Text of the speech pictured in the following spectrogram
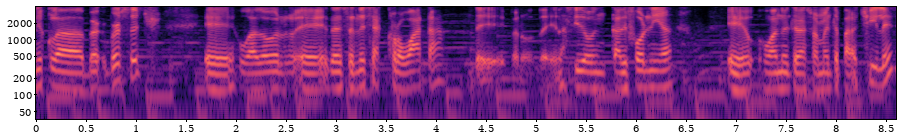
Nikola Bersic, eh, jugador de descendencia croata, de, pero de, nacido en California, jugando internacionalmente para Chile.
